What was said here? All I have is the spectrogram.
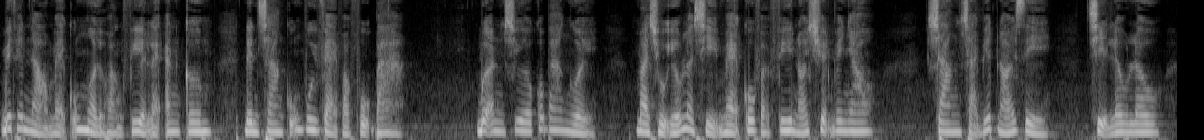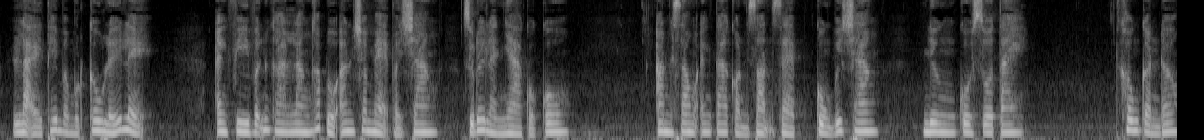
Biết thế nào mẹ cũng mời Hoàng Phi ở lại ăn cơm, Nên Trang cũng vui vẻ vào phụ bà. Bữa ăn trưa có ba người, Mà chủ yếu là chỉ mẹ cô và Phi nói chuyện với nhau. Trang chả biết nói gì, Chỉ lâu lâu lại thêm vào một câu lấy lệ. Anh Phi vẫn ga lăng gắp đồ ăn cho mẹ và Trang, Dù đây là nhà của cô. Ăn xong anh ta còn dọn dẹp cùng với Trang, Nhưng cô xua tay. Không cần đâu,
